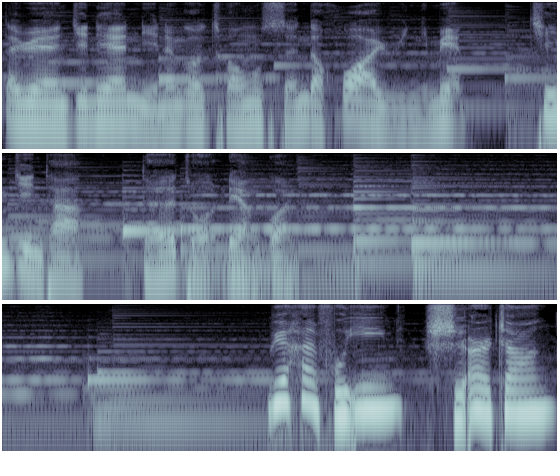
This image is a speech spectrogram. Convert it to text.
但愿今天你能够从神的话语里面亲近他，得着亮光。约翰福音十二章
